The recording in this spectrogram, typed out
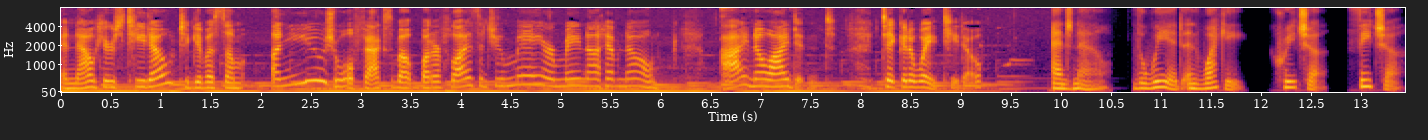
And now here's Tito to give us some unusual facts about butterflies that you may or may not have known. I know I didn't. Take it away, Tito. And now, the weird and wacky creature feature.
